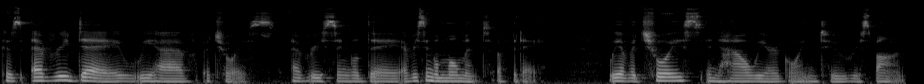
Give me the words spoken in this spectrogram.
Because every day we have a choice. Every single day, every single moment of the day, we have a choice in how we are going to respond.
